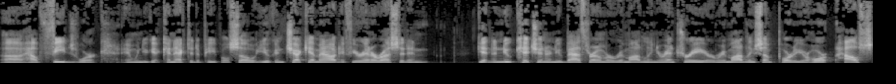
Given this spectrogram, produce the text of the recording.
uh, how feeds work and when you get connected to people. So you can check him out if you're interested in getting a new kitchen, a new bathroom, or remodeling your entry, or remodeling some part of your house,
